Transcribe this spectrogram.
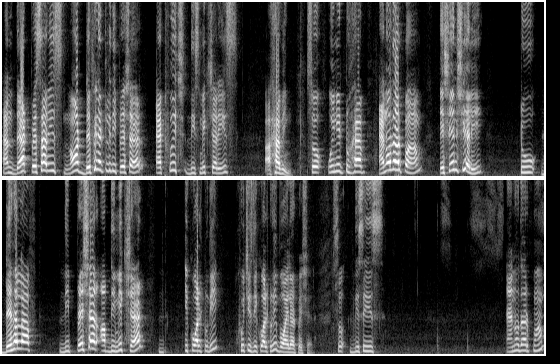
and that pressure is not definitely the pressure at which this mixture is uh, having. So, we need to have another pump essentially to develop the pressure of the mixture equal to the which is equal to the boiler pressure. So, this is another pump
